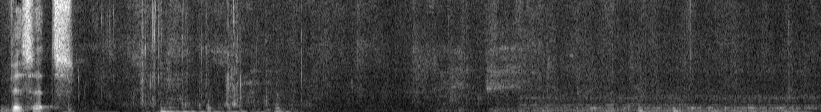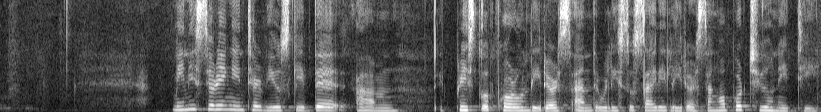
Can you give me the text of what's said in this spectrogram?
visits. Ministering interviews give the um, priesthood quorum leaders and the Relief Society leaders an opportunity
